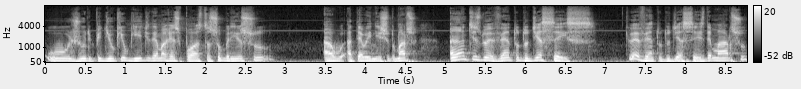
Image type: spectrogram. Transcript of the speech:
O Júlio pediu que o Guide dê uma resposta sobre isso ao, até o início do março, antes do evento do dia 6. Que o evento do dia 6 de março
